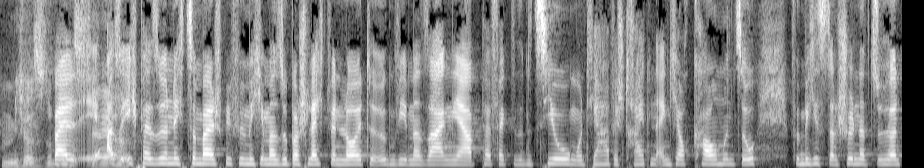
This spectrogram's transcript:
Hm, Ich weiß, was du Weil, meinst. Ja, also ich persönlich zum Beispiel fühle mich immer super schlecht, wenn Leute irgendwie immer sagen, ja, perfekte Beziehung und ja, wir streiten eigentlich auch kaum und so. Für mich ist es dann schöner zu hören,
